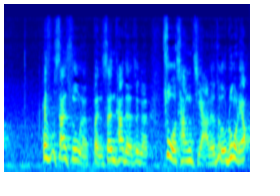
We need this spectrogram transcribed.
F 三十五呢，本身它的这个座舱夹的这个，如果你要。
